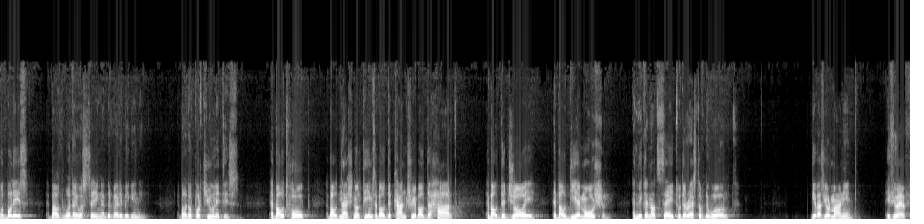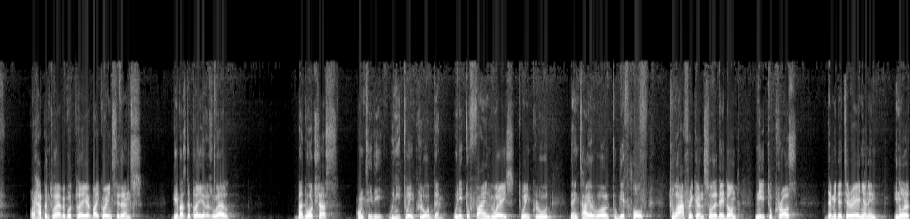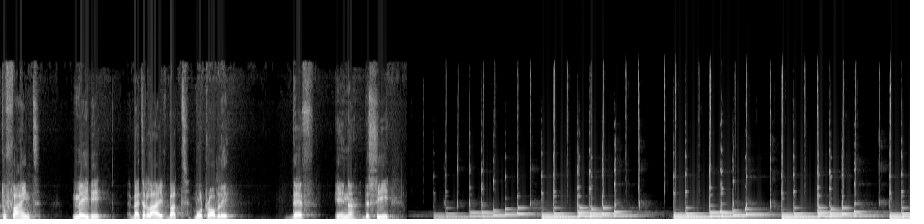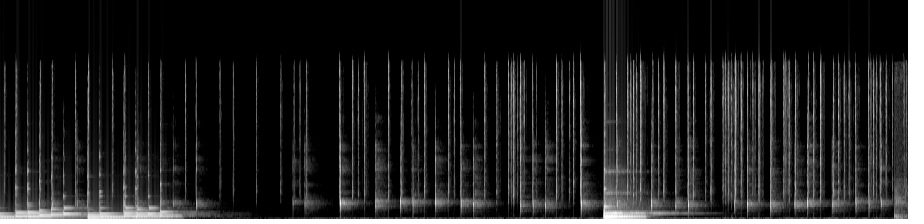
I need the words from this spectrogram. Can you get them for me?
Football is about what I was saying at the very beginning about opportunities, about hope, about national teams, about the country, about the heart, about the joy, about the emotion. And we cannot say to the rest of the world, give us your money if you have or happen to have a good player by coincidence, give us the player as well, but watch us on TV. We need to include them. We need to find ways to include the entire world, to give hope to Africans so that they don't need to cross the Mediterranean in, in order to find maybe a better life, but more probably death in the sea.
